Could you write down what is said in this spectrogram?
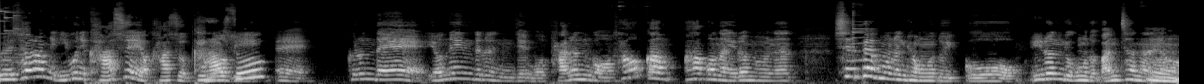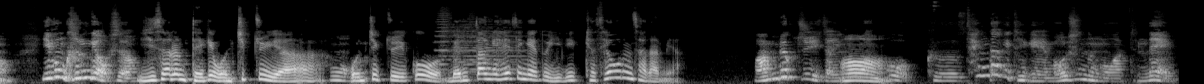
왜 사람이 이분이 가수예요 가수. 가수? 예. 그런데 연예인들은 이제 뭐 다른 거 사업가 하거나 이러면은 실패 보는 경우도 있고 이런 경우도 많잖아요. 음. 이분 그런 게 없어요. 이 사람 되게 원칙주의야 어. 원칙주의고 맨 땅에 헤딩해도 일으켜 세우는 사람이야 완벽주의자인 어. 것 같고 그 생각이 되게 멋있는 것 같은데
